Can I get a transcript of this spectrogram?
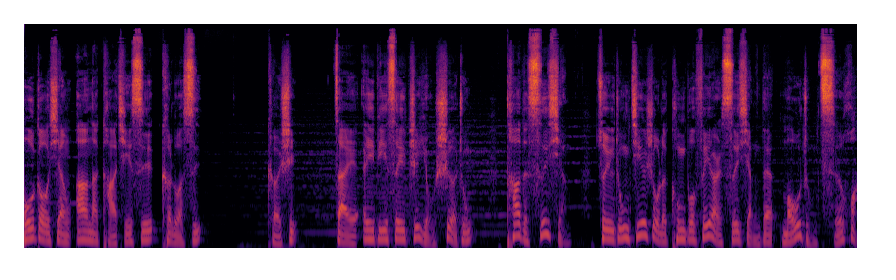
不够像阿纳卡奇斯克洛斯，可是，在 A B C 之友社中，他的思想最终接受了空波菲尔思想的某种磁化。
